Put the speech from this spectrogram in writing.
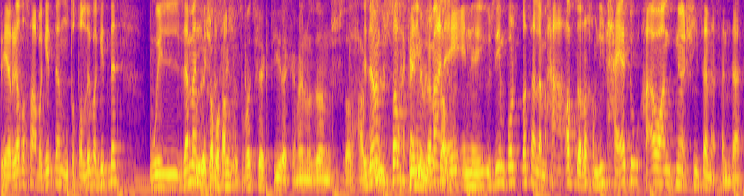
هي رياضة صعبة جدا متطلبة جدا والزمن مش في صالحها الإصابات فيها كتيرة كمان والزمن مش في صالحها الزمن مش في صالحك يعني بمعنى صالحك. إيه؟ إن يوسين بولت مثلا لما حقق أفضل رقم ليه في حياته حققه عنده 22 سنة. فأنت آه، ال-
